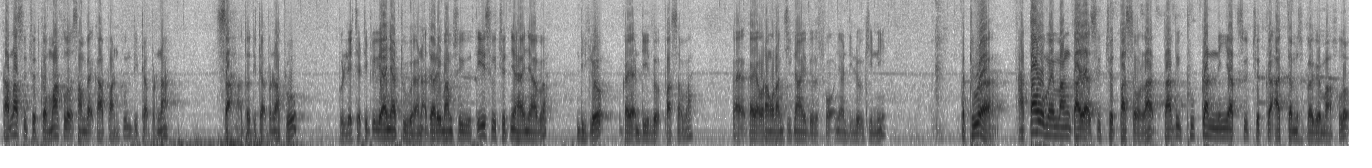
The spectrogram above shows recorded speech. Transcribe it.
Karena sujud ke makhluk sampai kapan pun tidak pernah sah atau tidak pernah bu boleh. Jadi pilihannya dua. Anak dari Imam Suyuti sujudnya hanya apa? Diluk kayak diluk pas apa? Kayak kayak orang-orang Cina itu pokoknya diluk gini. Kedua atau memang kayak sujud pas sholat tapi bukan niat sujud ke Adam sebagai makhluk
